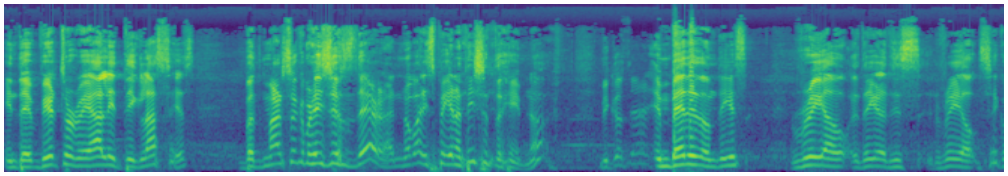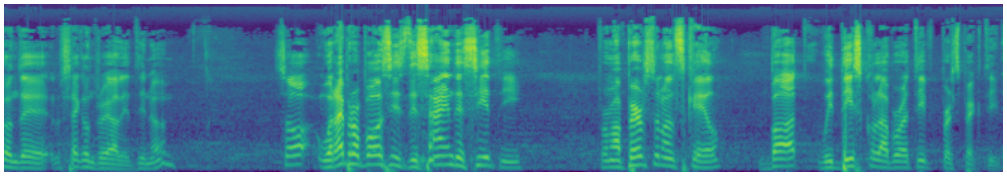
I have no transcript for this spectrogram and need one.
in the virtual reality glasses, but Mark Zuckerberg is just there and nobody's paying attention to him, no? Because they're embedded on this real, this real second, uh, second reality, no? So what I propose is design the city from a personal scale, but with this collaborative perspective.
